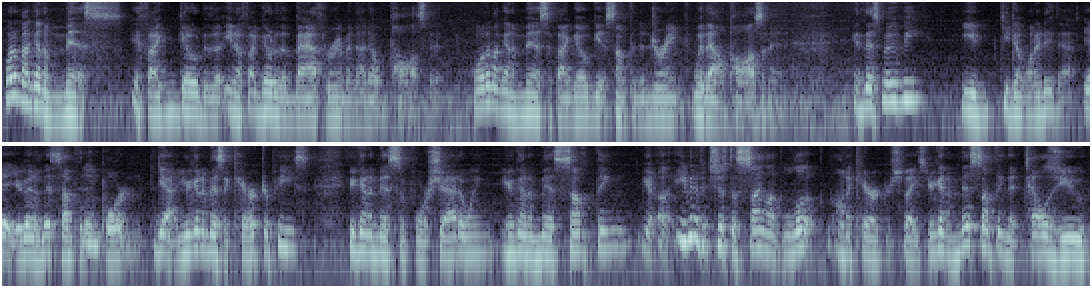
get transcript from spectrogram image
what am I going to miss if I go to the, you know, if I go to the bathroom and I don't pause it? What am I going to miss if I go get something to drink without pausing it? In this movie, you you don't want to do that. Yeah, you're going to miss something important. Yeah, you're going to miss a character piece. You're going to miss some foreshadowing. You're going to miss something, know, even if it's just a silent look on a character's face. You're going to miss something that tells you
